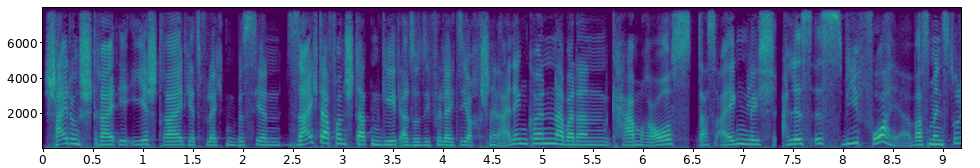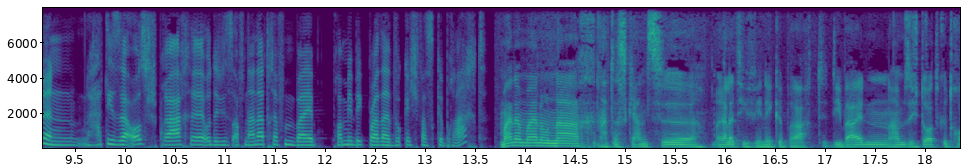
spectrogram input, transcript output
Scheidungsstreit, ihr Ehestreit jetzt vielleicht ein bisschen seichter vonstatten geht, also sie vielleicht sich auch schnell einigen können, aber dann kam raus, dass eigentlich alles ist wie vorher. Was meinst du denn? Hat diese Aussprache oder dieses Aufeinandertreffen bei Promi Big Brother wirklich was gebracht? Meiner Meinung nach hat das Ganze relativ wenig gebracht. Die beiden haben sich dort getroffen.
